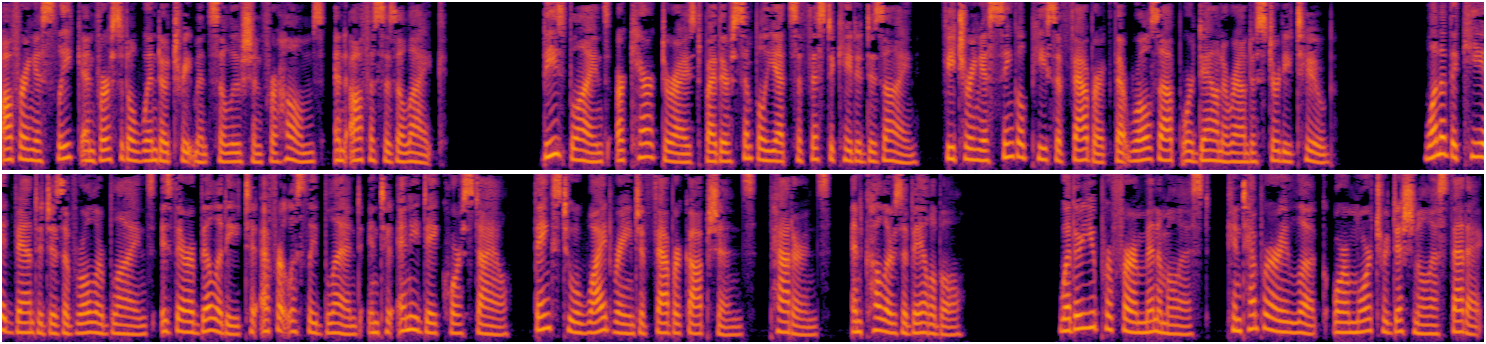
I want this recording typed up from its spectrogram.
offering a sleek and versatile window treatment solution for homes and offices alike. These blinds are characterized by their simple yet sophisticated design, featuring a single piece of fabric that rolls up or down around a sturdy tube. One of the key advantages of roller blinds is their ability to effortlessly blend into any decor style, thanks to a wide range of fabric options, patterns, and colors available. Whether you prefer a minimalist, contemporary look or a more traditional aesthetic,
